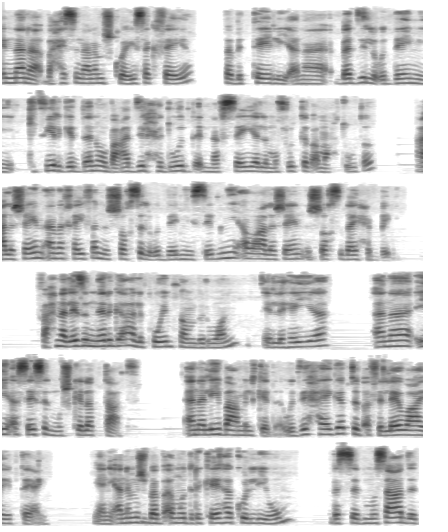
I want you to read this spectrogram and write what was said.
إن أنا بحس إن أنا مش كويسة كفاية فبالتالي أنا بدي اللي قدامي كتير جدا وبعدي الحدود النفسية اللي المفروض تبقى محطوطة علشان أنا خايفة إن الشخص اللي قدامي يسيبني أو علشان الشخص ده يحبني. فإحنا لازم نرجع ل point number 1 اللي هي أنا إيه أساس المشكلة بتاعتي؟ أنا ليه بعمل كده؟ ودي حاجة بتبقى في اللاوعي بتاعي. يعني أنا مش ببقى مدركاها كل يوم بس بمساعدة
